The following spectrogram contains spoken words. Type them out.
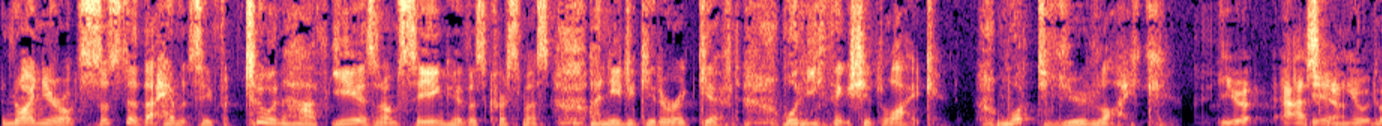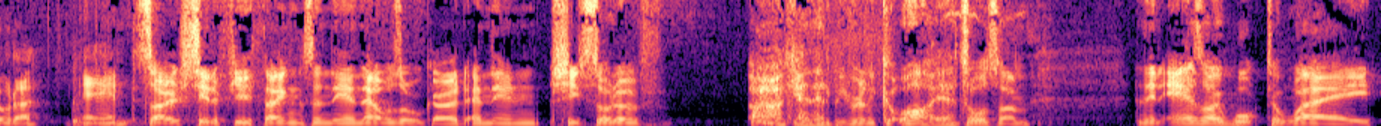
nine year old sister that I haven't seen for two and a half years, and I'm seeing her this Christmas. I need to get her a gift. What do you think she'd like? What do you like? You're asking Yeah. your daughter, and So she said a few things, and then that was all good. And then she sort of, oh, okay, that'd be really cool. Oh, yeah, that's awesome. And then as I walked away,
